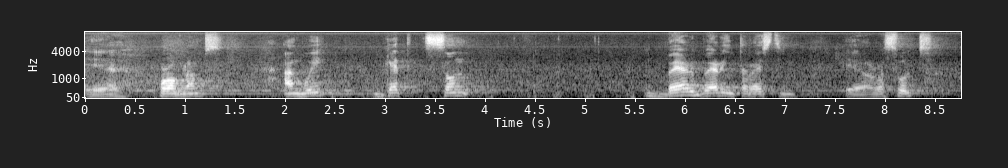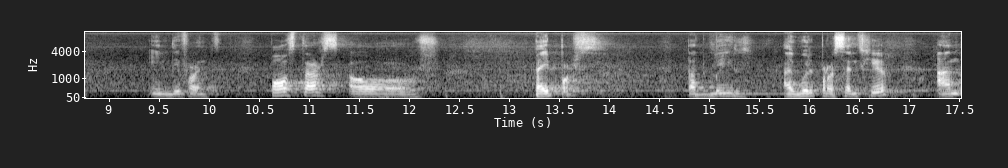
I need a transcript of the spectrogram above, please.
uh, programs, and we get some very, very interesting uh, results in different posters or papers that will, I will present here and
